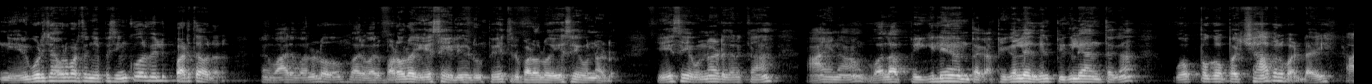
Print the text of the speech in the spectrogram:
నేను కూడా చేపలు పడతాను చెప్పేసి ఇంకోరు వెళ్ళి పడతా ఉన్నారు. వారి వలలో వారి వారి పడవలో ఏసై లేడు. పేతురు పడవలో ఏసై ఉన్నాడు. ఏసై ఉన్నాడు కనుక ఆయన వల పిగిలే అంతగా పిగలేదు కానీ పిగిలే అంతగా గొప్ప గొప్ప చేపలు పడ్డాయి. ఆ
